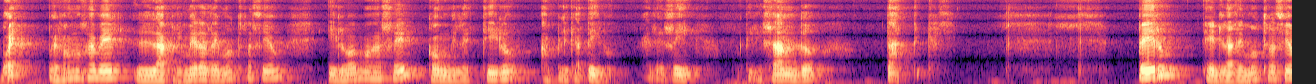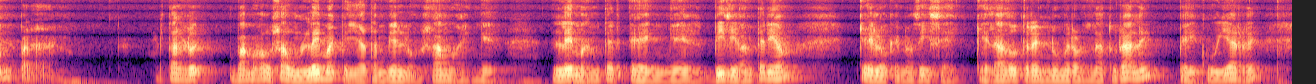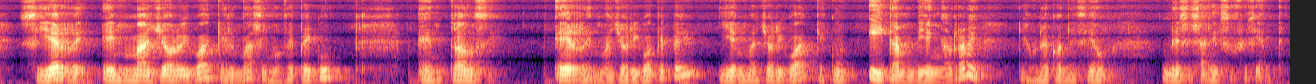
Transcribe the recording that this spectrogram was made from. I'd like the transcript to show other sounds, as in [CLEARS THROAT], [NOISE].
Bueno, pues vamos a ver la primera demostración y lo vamos a hacer con el estilo aplicativo, es decir, utilizando tácticas. Pero en la demostración, para cortarlo, vamos a usar un lema que ya también lo usamos en el lema en el vídeo anterior, que lo que nos dice es que dado tres números naturales, P, Q y R, si R es mayor o igual que el máximo de PQ, entonces R es mayor o igual que P y es mayor o igual que Q. Y también al revés, que es una condición necesaria y suficiente.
